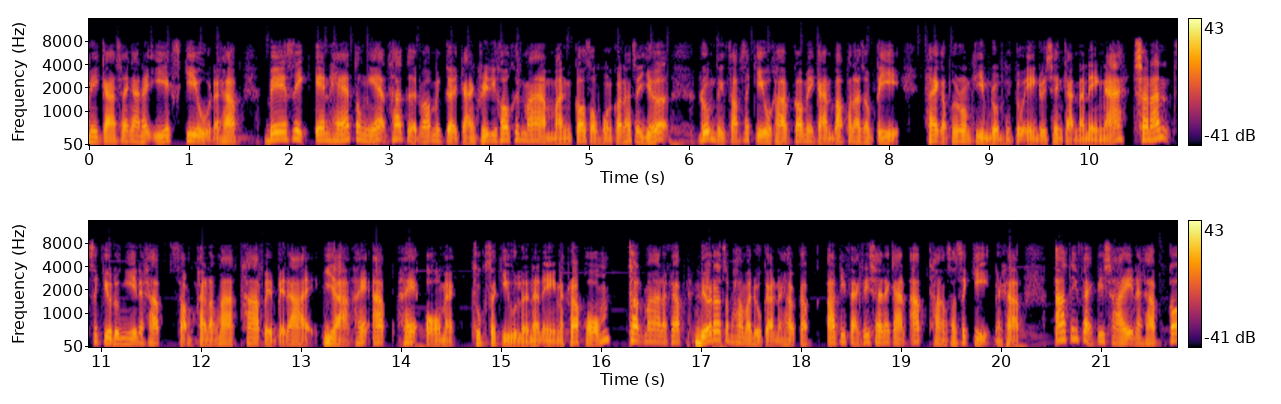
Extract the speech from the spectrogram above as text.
มีการใช้งานใน EX skill นะครับ Basic Enhance ตรงเนี้ยถ้าเกิดว่ามันเกิดการ Critical ขึ้นมา มันก็ส่งผลค่อนข้างจะเยอะรวมถึงซับสกิลครับก็มีการบัฟพลังโจมตีให้กับเพื่อนร่วมทีมรวมถึงตัวเองด้วยเช่นกันนั่นเองนะฉะนั้นสกิลตรงนี้นะครับสำคัญมากๆถ้าเป็นไปได้ อยากให้อัพให้ all max ทุกสกิลเลยนั่นเองนะครับผมถัดมานะครับเดี๋ยวเราจะพามาดูกันนะครับกับอาร์ติแฟกที่ใช้ในการอัพทางซาสกินะครับอาร์ติแฟกที่ใช้นะครับก็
